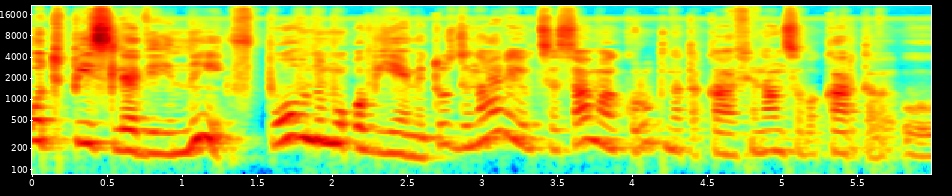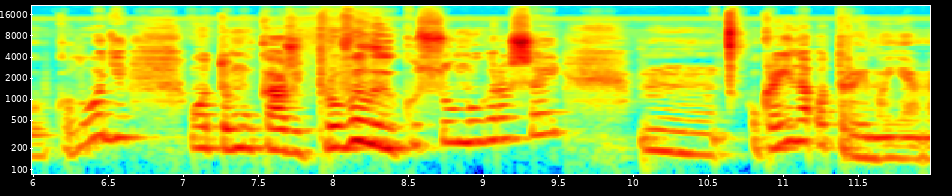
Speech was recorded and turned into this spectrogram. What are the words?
От після війни в повному об'ємі туз динаріїв це сама крупна така фінансова карта у колоді. От тому кажуть про велику суму грошей Україна отримає.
